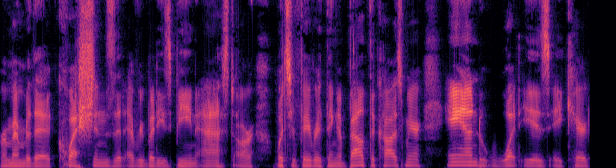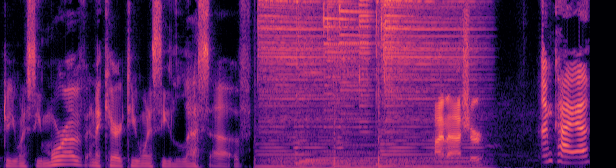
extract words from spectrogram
Remember, the questions that everybody's being asked are what's your favorite thing about the Cosmere, and what is a character you want to see more of, and a character you want to see less of. I'm Asher. I'm Kaya.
